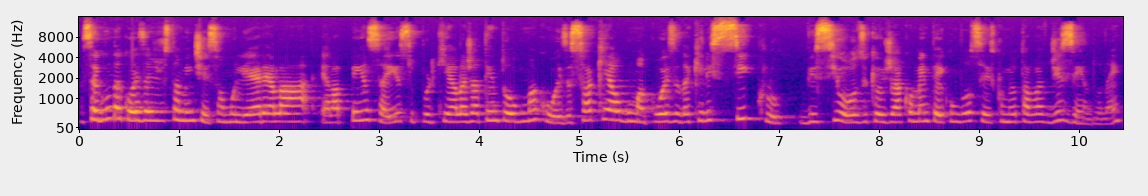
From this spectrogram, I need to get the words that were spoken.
A segunda coisa é justamente isso. A mulher, ela, ela pensa isso porque ela já tentou alguma coisa. Só que é alguma coisa daquele ciclo vicioso que eu já comentei com vocês, como eu estava dizendo, né?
